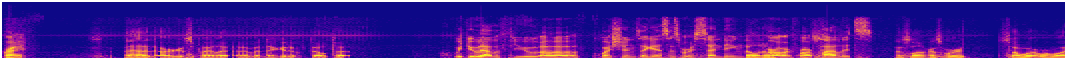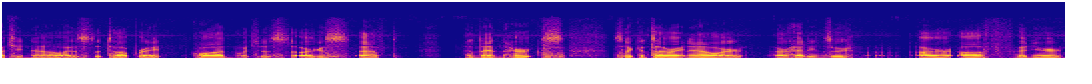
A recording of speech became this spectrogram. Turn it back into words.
Right. So bad Argus pilot. I have a negative delta. We do have a few uh, questions, I guess, as we're ascending No, no, for our for our pilots. As long as we're, so what we're watching now is the top right quad, which is the Argus aft, and then Hercs. So you can tell right now our, our headings are, are off and you're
